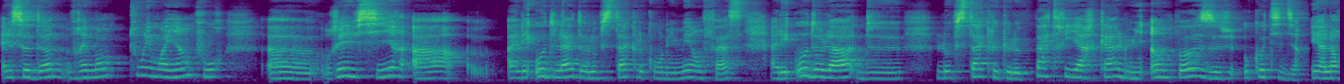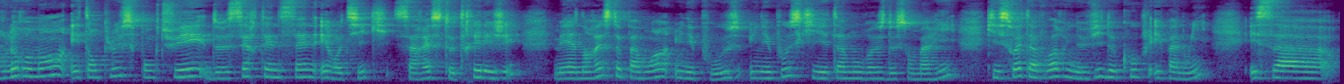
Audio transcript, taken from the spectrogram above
elle se donne vraiment tous les moyens pour euh, réussir à euh, aller au-delà de l'obstacle qu'on lui met en face, aller au-delà de l'obstacle que le patriarcat lui impose au quotidien. Et alors le roman est en plus ponctué de certaines scènes érotiques, ça reste très léger, mais elle n'en reste pas moins une épouse, une épouse qui est amoureuse de son mari, qui souhaite avoir une vie de couple épanouie, et ça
